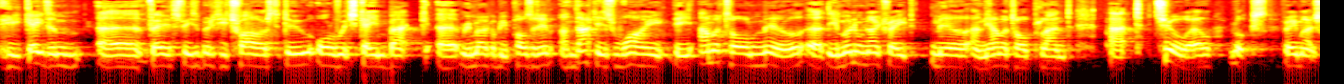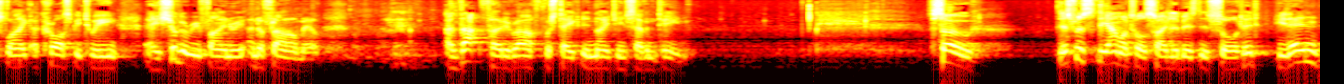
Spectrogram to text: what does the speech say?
He gave them uh, various feasibility trials to do, all of which came back uh, remarkably positive, and that is why the Amatol mill, uh, the ammonium nitrate mill, and the Amatol plant at Chilwell looks very much like a cross between a sugar refinery and a flour mill. And that photograph was taken in 1917. So, this was the Amatol side of the business sorted. He then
